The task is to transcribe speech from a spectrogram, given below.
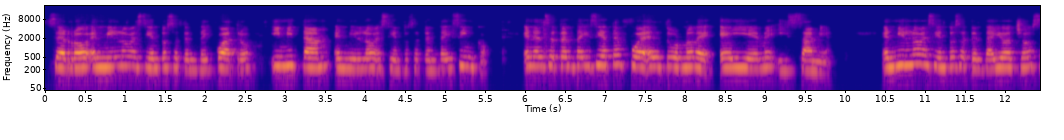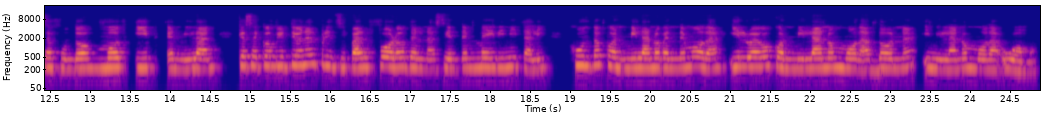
cerró en 1974 y MITAM en 1975. En el 77 fue el turno de EIM y Samia. En 1978 se fundó Mod It en Milán, que se convirtió en el principal foro del naciente Made in Italy, junto con Milano Vende Moda y luego con Milano Moda Donna y Milano Moda Uomo.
